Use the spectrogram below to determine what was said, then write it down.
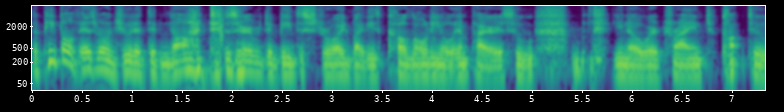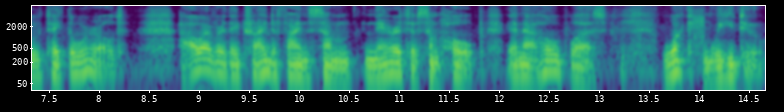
the people of Israel and Judah did not deserve to be destroyed by these colonial empires who, you know, were trying to, to take the world. However, they tried to find some narrative, some hope. And that hope was what can we do?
